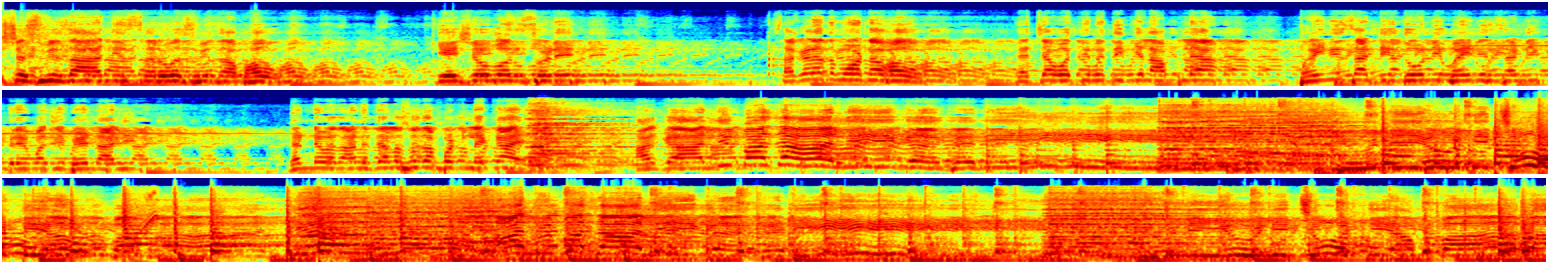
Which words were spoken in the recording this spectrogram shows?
यशस्वीचा आणि सर्वस्वीचा भाऊ. केशव बनसोडे सगळ्यात मोठा भाऊ. त्याच्या वतीने देखील आपल्या बहिणीसाठी दोन्ही बहिणींसाठी प्रेमाची भेट आली. धन्यवाद. आणि त्याला सुद्धा पटलंय काय? अग आली आली घरी. युली युली छोटी आली मजा आली घरी. युली युली छोटी अंबाबा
